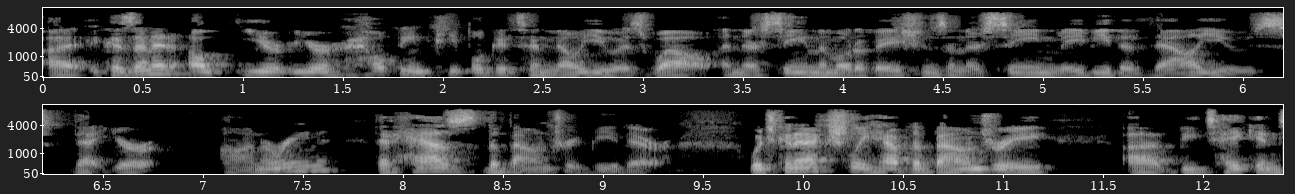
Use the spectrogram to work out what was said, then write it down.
Uh, because then it, uh, you're, you're helping people get to know you as well. And they're seeing the motivations and they're seeing maybe the values that you're honoring that has the boundary be there, which can actually have the boundary uh, be taken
